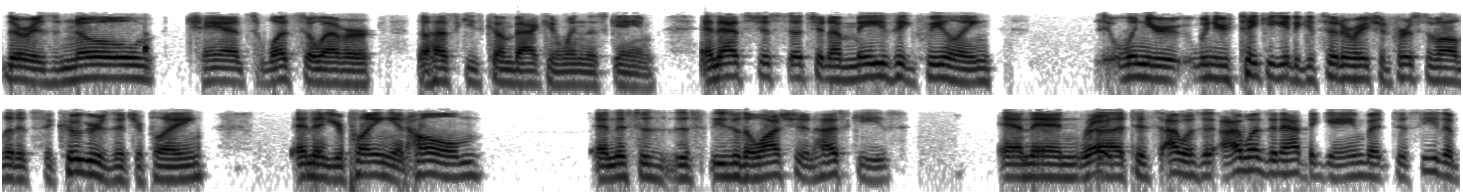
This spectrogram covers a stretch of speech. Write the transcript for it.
there is no chance whatsoever the Huskies come back and win this game and that's just such an amazing feeling when you're when you're taking into consideration first of all that it's the Cougars that you're playing, and then you're playing at home, and this is this these are the Washington Huskies, and then right. uh, to I was I wasn't at the game, but to see the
